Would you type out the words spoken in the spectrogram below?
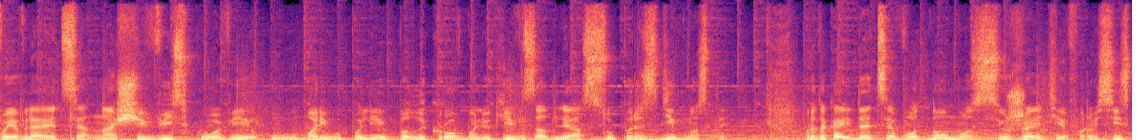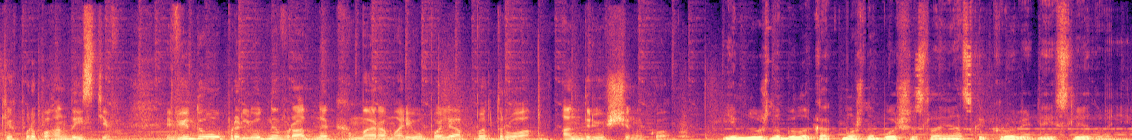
Виявляється, наші військові у Маріуполі пили кров малюків задля суперздібностей. Про таке йдеться в одному з сюжетів російських пропагандистів. Відео оприлюднив радник мера Маріуполя Петро Андрющенко. Им нужно было как можно больше славянской крови для исследований.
